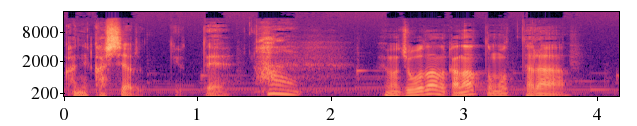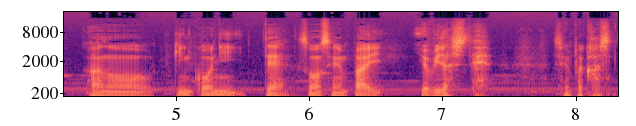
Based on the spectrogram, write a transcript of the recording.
金貸してやるって言って、はい。まあ、冗談かなと思ったらあの銀行に行ってその先輩呼び出して先輩貸し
